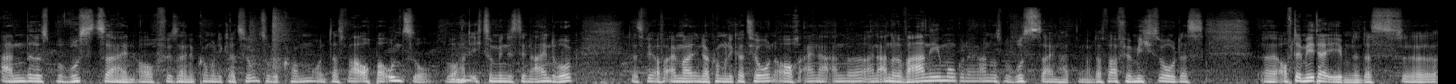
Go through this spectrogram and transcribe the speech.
anderes Bewusstsein auch für seine Kommunikation zu bekommen. Und das war auch bei uns so. So mhm. hatte ich zumindest den Eindruck, dass wir auf einmal in der Kommunikation auch eine andere, eine andere Wahrnehmung und ein anderes Bewusstsein hatten. Und das war für mich so, dass äh, auf der Metaebene das äh,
